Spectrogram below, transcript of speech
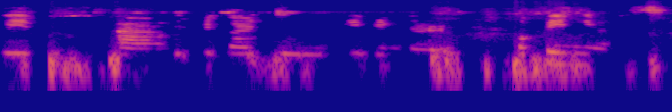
with, uh, with regard to giving their opinions.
